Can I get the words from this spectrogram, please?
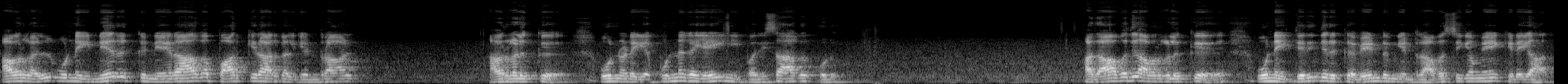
அவர்கள் உன்னை நேருக்கு நேராக பார்க்கிறார்கள் என்றால் அவர்களுக்கு உன்னுடைய புன்னகையை நீ பரிசாக கொடு. அதாவது அவர்களுக்கு உன்னை தெரிந்திருக்க வேண்டும் என்ற அவசியமே கிடையாது.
